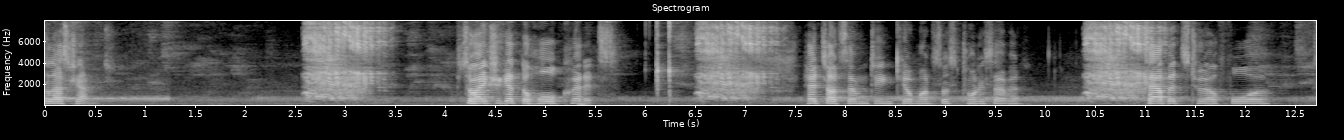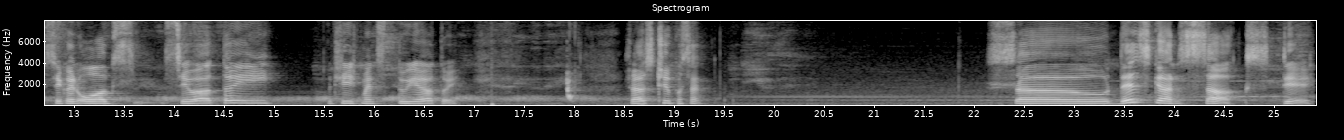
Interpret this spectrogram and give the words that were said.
Here's the last challenge. So I actually get the whole credits. Headshot 17, kill monsters 27. Tablets 2 out of 4. Secret orbs 0 out of 3. Achievements 3 out of 3. So that's 2%. So this gun sucks, dick.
